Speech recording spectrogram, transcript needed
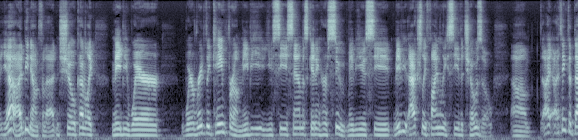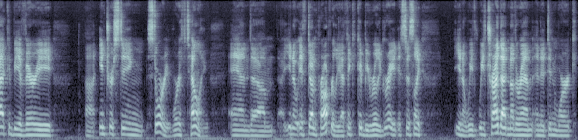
yeah, I'd be down for that and show kind of like maybe where where Ridley came from. Maybe you see Samus getting her suit. Maybe you see maybe you actually finally see the Chozo. Um, I, I think that that could be a very uh, interesting story worth telling. And um, you know, if done properly, I think it could be really great. It's just like, you know, we've we've tried that in other M and it didn't work,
